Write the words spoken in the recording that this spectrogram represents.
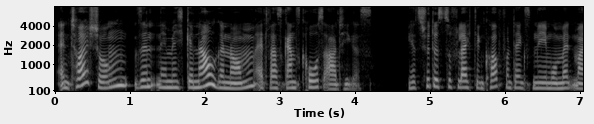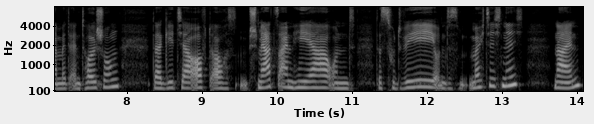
Enttäuschungen sind nämlich genau genommen etwas ganz Großartiges. Jetzt schüttest du vielleicht den Kopf und denkst, nee, Moment mal, mit Enttäuschung, da geht ja oft auch Schmerz einher und das tut weh und das möchte ich nicht. Nein,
